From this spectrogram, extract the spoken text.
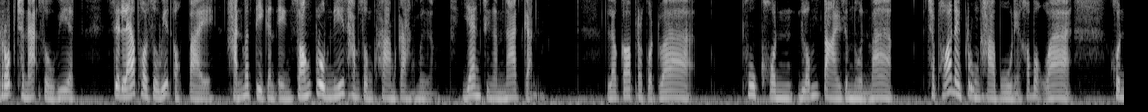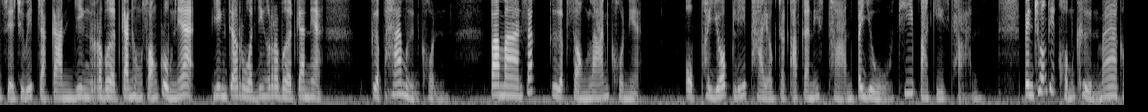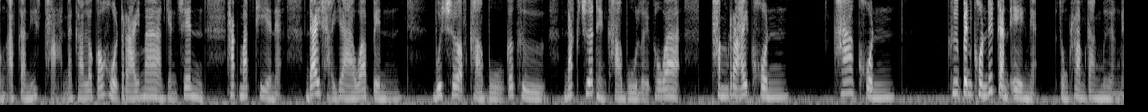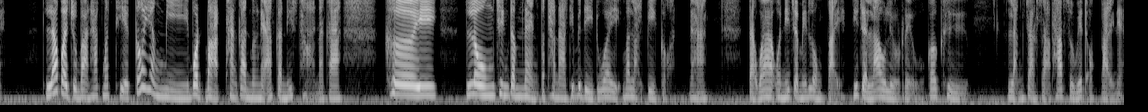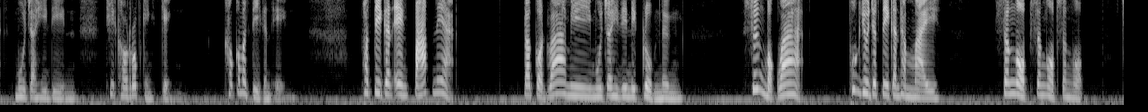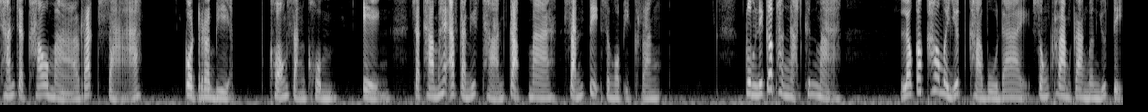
รบชนะโซเวียต เสร็จแล้วพอโซเวียตออกไป หันมาตีกันเองสองกลุ่มนี้ทำสงครามกลางเมือง แย่งชิงอำนาจกัน แล้วก็ปรากฏว่าผู้คนล้มตายจำนวนมาก เฉพาะในกรุงคาบูเนี่ยเขาบอกว่า คนเสียชีวิตจากการยิงระเบิดกันของสองกลุ่มเนี่ยยิงจรวดยิงระเบิดกันเนี่ยเกือบห้าหมื่นคน ประมาณสักเกือบสองล้านคนเนี่ยอบพยพลี้ภัยออกจากอัฟกานิสถานไปอยู่ที่ปากีสถาน เป็นช่วงที่ขมขื่นมากของอัฟกานิสถานนะคะแล้วก็โหดร้ายมากอย่างเช่นฮักมัตเทียเนี่ยได้ฉายาว่าเป็น Butcher of Kabul ก็คือนักเชือดแห่งคาบูลเลย เพราะว่าทำร้ายคนฆ่าคน คือเป็นคนด้วยกันเองเนี่ย สงครามกลางเมืองเนี่ยแล้วปัจจุบันฮักมัตเทียก็ยังมีบทบาททางการเมืองในอัฟกานิสถานนะคะ เคยลงชิงตำแหน่งประธานาธิบดีด้วยเมื่อหลายปีก่อนนะคะแต่ว่าวันนี้จะไม่ลงไปนี่จะเล่าเร็วๆ ก็คือ หลังจากสหภาพโซเวียตออกไปเนี่ยมูจาฮิดีนที่เขารบเก่งๆเขาก็มาตีกันเอง พอตีกันเองปั๊บเนี่ยปรากฏว่ามีมูจาฮิดีนอีกกลุ่มหนึ่งซึ่งบอกว่าพวกยูจะตีกันทำไม สงบสงบสงบ ฉันจะเข้ามารักษากฎระเบียบของสังคมเอง จะทำให้อัฟกานิสถานกลับมาสันติสงบอีกครั้ง กลุ่มนี้ก็พังงาดขึ้นมา แล้วก็เข้ามายึดคาบูได้ สงครามกลางเมืองยุติ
